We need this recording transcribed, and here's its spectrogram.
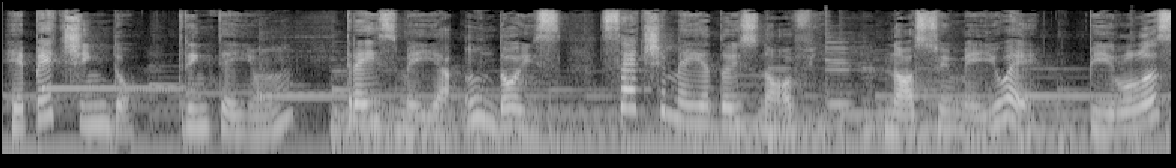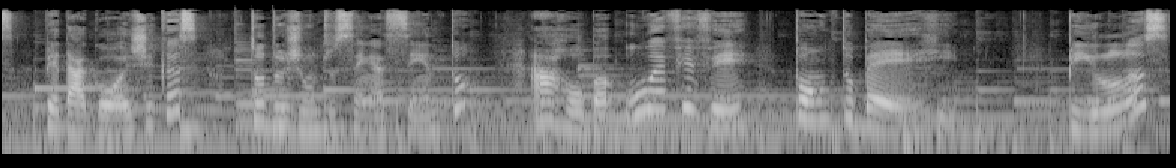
Repetindo, 31 3612 7629. Nosso e-mail é pílulas pedagógicas, tudo junto sem acento, arroba ufv.br pílulas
